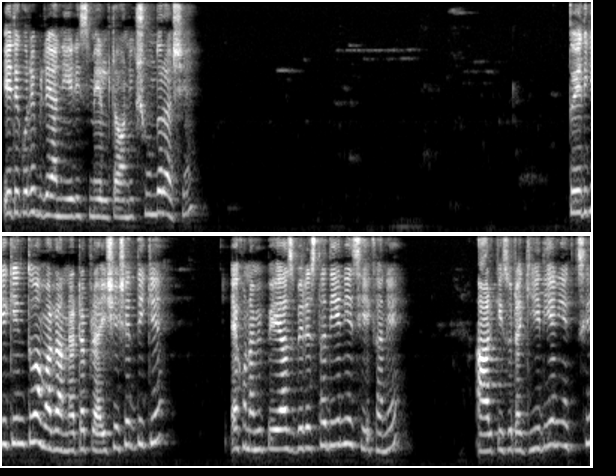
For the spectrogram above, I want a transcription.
এতে করে বিরিয়ানির স্মেলটা অনেক সুন্দর আসে। তো এদিকে কিন্তু আমার রান্নাটা প্রায় শেষের দিকে। এখন আমি পেঁয়াজ বেরেস্তা দিয়ে নিয়েছি এখানে। আর কিছুটা ঘি দিয়ে নিয়েছি।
